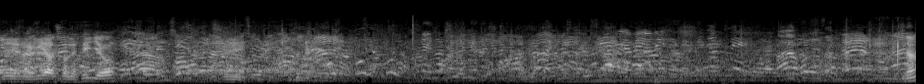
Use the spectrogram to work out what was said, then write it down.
Bien, aquí al solecillo. ¿Ya?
